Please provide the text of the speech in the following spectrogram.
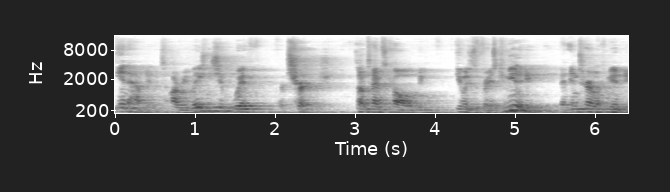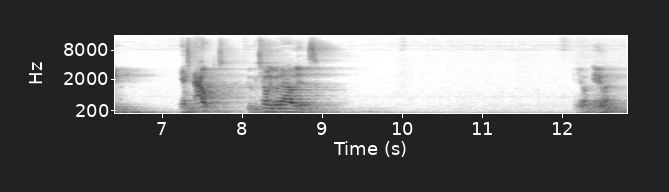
In. It's our relationship with our church. Sometimes called, we the phrase community, that internal community. And out. Who can tell me what out is? Anyone? Anyone?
